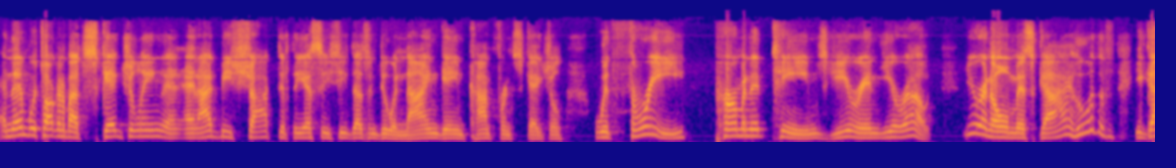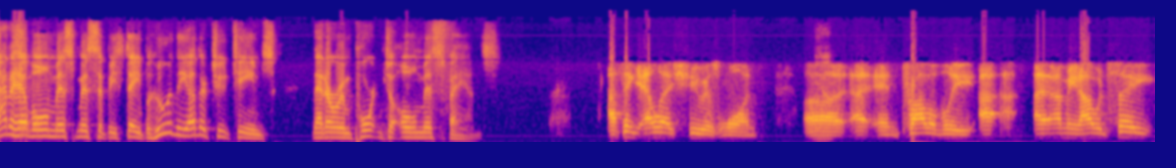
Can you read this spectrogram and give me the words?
and then we're talking about scheduling, and, and I'd be shocked if the SEC doesn't do a nine game conference schedule with three permanent teams year in, year out. You're an Ole Miss guy. Who are the you got to have Ole Miss, Mississippi State, but who are the other two teams that are important to Ole Miss fans? I think LSU is one, uh, and probably I, I, I mean I would say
